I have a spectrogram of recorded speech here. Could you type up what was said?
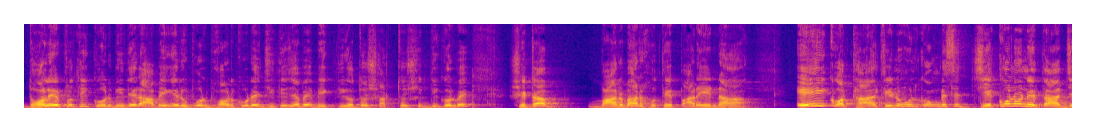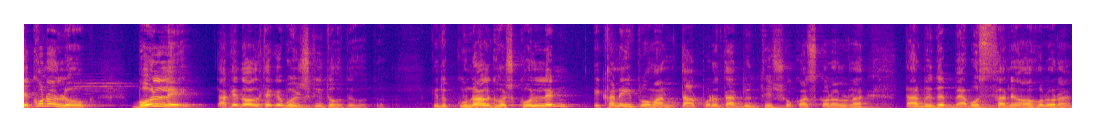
দলের প্রতি কর্মীদের আবেগের উপর ভর করে জিতে যাবে ব্যক্তিগত স্বার্থ সিদ্ধি করবে, সেটা বারবার হতে পারে না। এই কথা তৃণমূল কংগ্রেসের যে কোনো নেতা যে কোনো লোক বললে তাকে দল থেকে বহিষ্কৃত হতে হতো। কিন্তু কুণাল ঘোষ করলেন, এখানেই প্রমাণ, তারপরে তার বিরুদ্ধে শোকস করালো না, তার বিরুদ্ধে ব্যবস্থা নেওয়া হলো না।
